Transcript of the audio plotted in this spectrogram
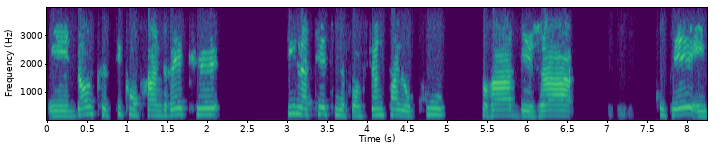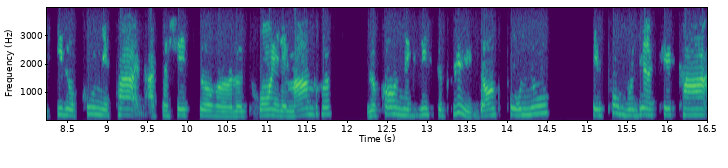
Et donc, tu comprendrais que si la tête ne fonctionne pas, le cou sera déjà coupé. Et si le cou n'est pas attaché sur euh, le tronc et les membres, le corps n'existe plus. Donc, pour nous, c'est pour vous dire que quand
